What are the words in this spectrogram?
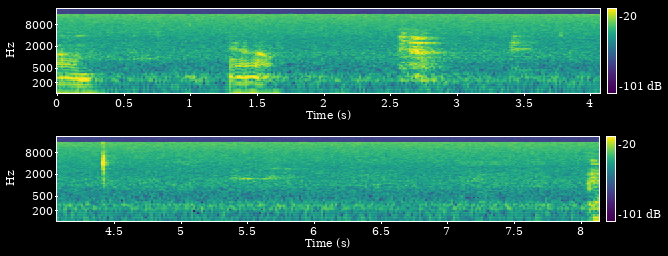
Um, yeah.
